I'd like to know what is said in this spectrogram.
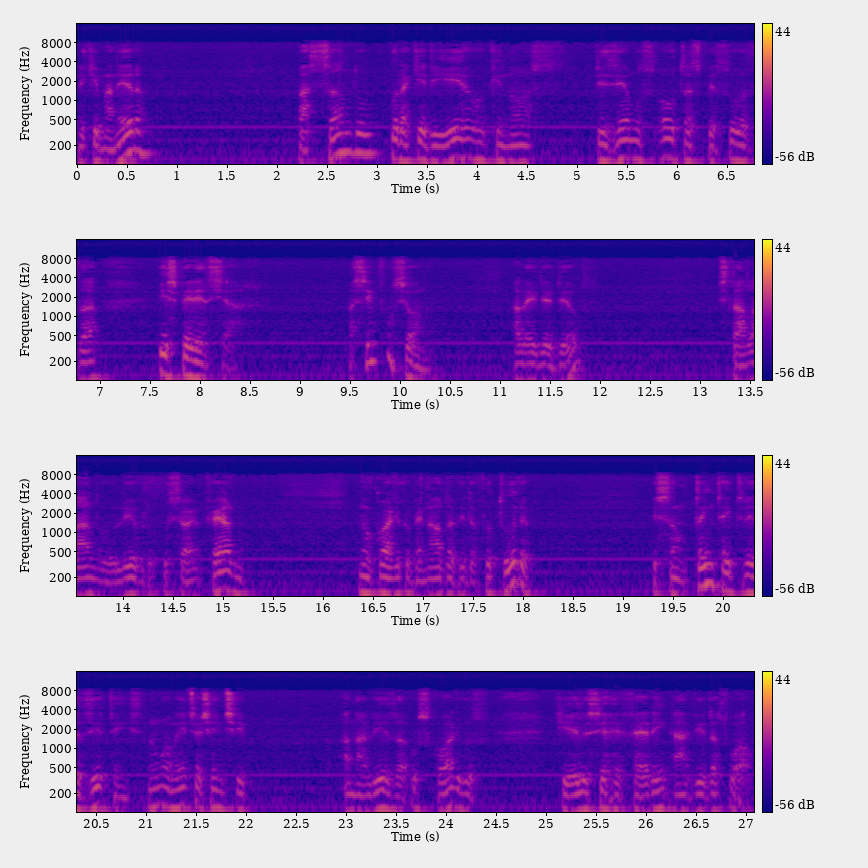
De que maneira? Passando por aquele erro que nós fizemos outras pessoas a experienciar. Assim funciona a lei de Deus. Está lá no livro O Céu e o Inferno, no Código Penal da Vida Futura. que são 33 itens, normalmente a gente analisa os códigos que eles se referem à vida atual.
